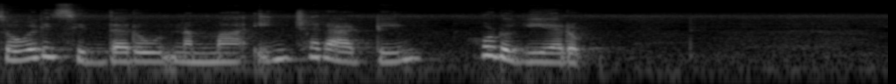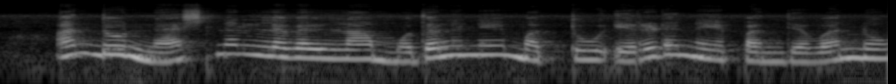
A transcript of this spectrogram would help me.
ಸೋಲಿಸಿದ್ದರು ನಮ್ಮ ಇಂಚರ ಟೀಮ್ ಹುಡುಗಿಯರು. ಅಂದು ನ್ಯಾಷನಲ್ ಲೆವೆಲ್ನ ಮೊದಲನೇ ಮತ್ತು ಎರಡನೇ ಪಂದ್ಯವನ್ನು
